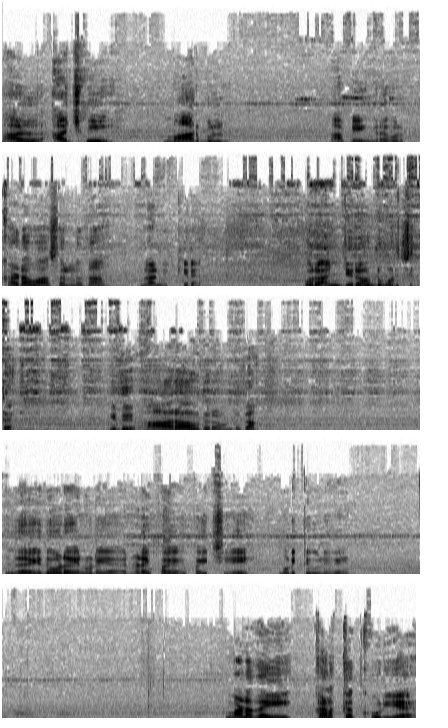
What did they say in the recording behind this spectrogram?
அல் அஜ்மி மார்புல் அப்படிங்கிற ஒரு கடை வாசலில் தான் நான் நிற்கிறேன் ஒரு அஞ்சு ரவுண்டு முடிச்சிட்டேன். இது ஆறாவது ரவுண்டு தான். இந்த இதோட என்னுடைய நடைப்பய பயிற்சியை முடித்து விடுவேன். மனதை கலக்கக்கூடிய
